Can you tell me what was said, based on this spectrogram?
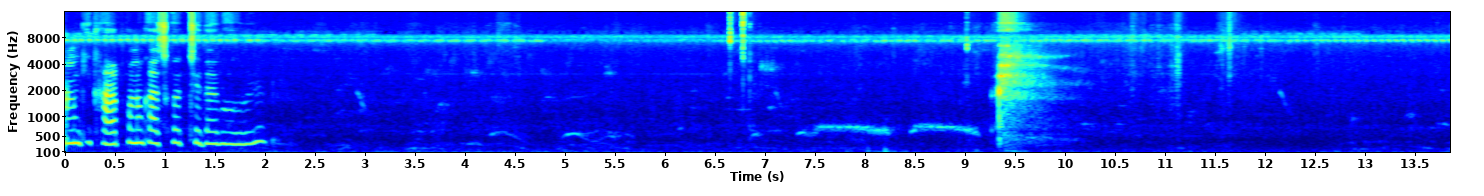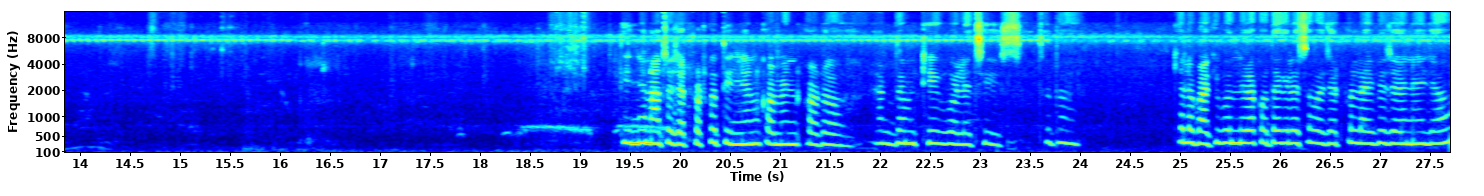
আমি কি খারাপ কোনো কাজ করছি? তাই বলবি আছে ঝটপট করে তিনজন কমেন্ট করো। একদম ঠিক বলেছিস। সেটা চলো বাকি বন্ধুরা কোথায় গেলে সবাই ঝটপট লাইভে জয়েন হয়ে যাও।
